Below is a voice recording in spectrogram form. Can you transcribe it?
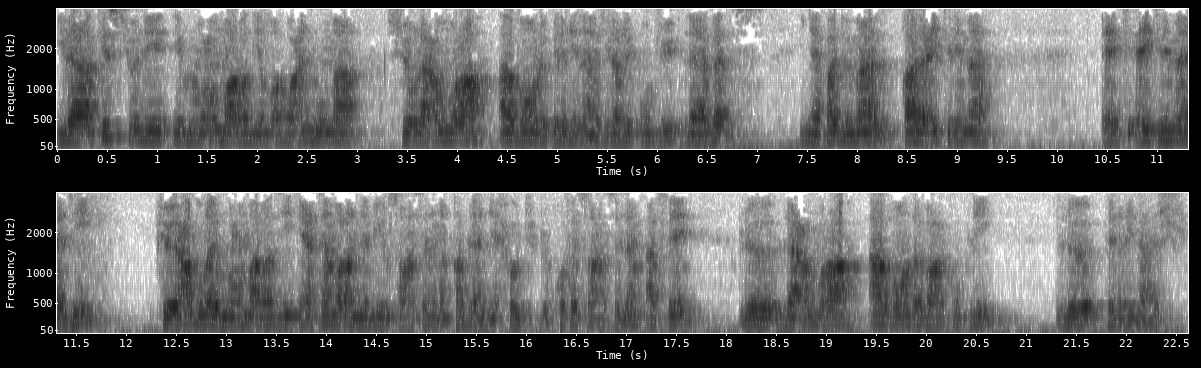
il a questionné Ibn Umar anhuma sur la Umrah avant le pèlerinage. Il a répondu La ba's, il n'y a pas de mal. Qala a dit que Abdullah ibn Umar a dit Le prophète a fait la Umrah avant d'avoir accompli le pèlerinage.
